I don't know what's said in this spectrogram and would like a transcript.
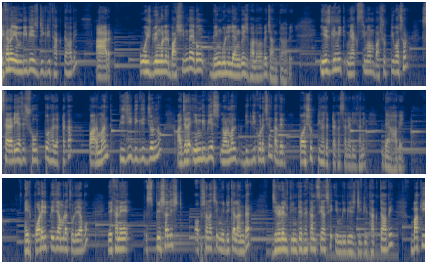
এখানেও এমবিবিএস ডিগ্রি থাকতে হবে, আর ওয়েস্ট বেঙ্গলের বাসিন্দা এবং বেঙ্গলি ল্যাঙ্গুয়েজ ভালোভাবে জানতে হবে। এজ লিমিট ম্যাক্সিমাম বাষট্টি বছর স্যালারি আছে সত্তর হাজার টাকা পার মান্থ পিজি ডিগ্রির জন্য, আর যারা এমবিবিএস নর্মাল ডিগ্রি করেছেন, তাদের পঁয়ষট্টি হাজার টাকা স্যালারি এখানে দেওয়া হবে। এর পরের পেজে আমরা চলে যাব, এখানে স্পেশালিস্ট অপশান আছে মেডিকেল আন্ডার জেনারেল তিনটে ভ্যাকান্সি আছে এমবিবিএস ডিগ্রি থাকতে হবে। বাকি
